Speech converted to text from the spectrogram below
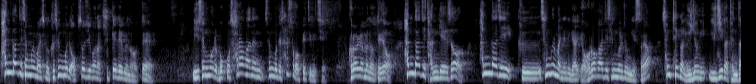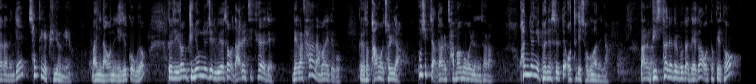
한 가지 생물만 있으면 그 생물이 없어지거나 죽게 되면 어때? 이 생물을 먹고 살아가는 생물이 살 수가 없겠지, 그치? 그러려면 어때요? 한 가지 단계에서 한 가지 그 생물만 있는 게 아니라 여러 가지 생물 종이 있어야 생태가 유정이, 유지가 된다라는 게 생태계 균형이에요. 많이 나오는 얘기일 거고요. 그래서 이런 균형 유지를 위해서 나를 지켜야 돼. 내가 살아남아야 되고. 그래서 방어 전략, 포식자, 나를 잡아먹으려는 사람. 환경이 변했을 때 어떻게 적응하느냐. 나랑 비슷한 애들보다 내가 어떻게 더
